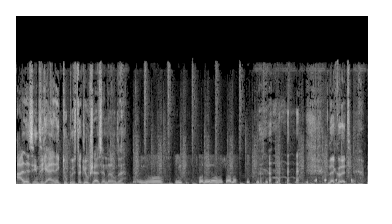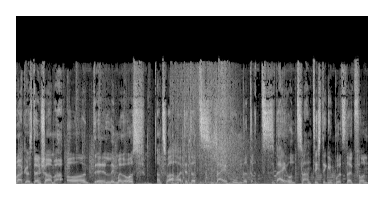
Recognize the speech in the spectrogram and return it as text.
alle sind sich einig, du bist der Klugscheißer in der Runde. ja, ich zwar nicht, aber schauen wir. Na gut, Markus, dann schauen wir. Und äh, legen wir los. Und zwar heute der 222. Geburtstag von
